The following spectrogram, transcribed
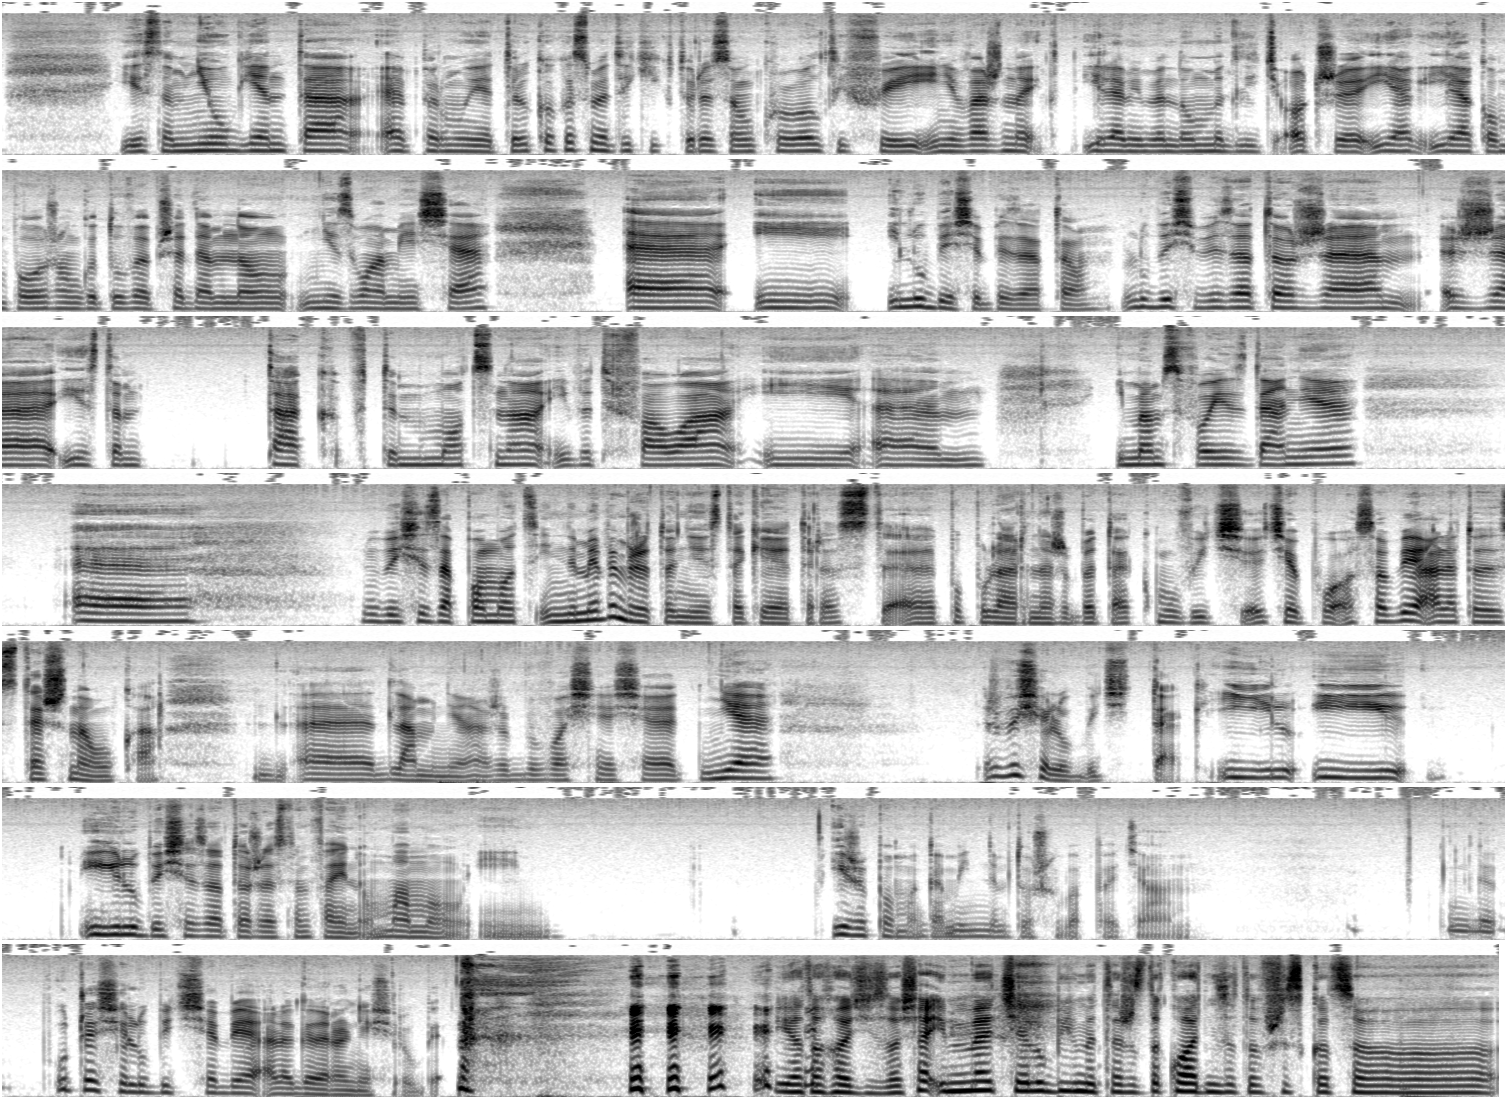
Jestem nieugięta, e, promuję tylko kosmetyki, które są cruelty free i nieważne ile mi będą mydlić oczy i, jak, i jaką położą gotówę przede mną, nie złamię się. E, i, I lubię siebie za to. Lubię siebie za to, że, że jestem tak w tym mocna i wytrwała i, i mam swoje zdanie. E, lubię się za pomoc innym. Ja wiem, że to nie jest takie teraz e, popularne, żeby tak mówić ciepło o sobie, ale to jest też nauka e, dla mnie, żeby właśnie się nie, żeby się lubić, tak. I, i, i lubię się za to, że jestem fajną mamą i, i że pomagam innym, to już chyba powiedziałam. Uczę się lubić siebie, ale generalnie się lubię. I o to chodzi, Zosia. I my cię lubimy też dokładnie za to wszystko, co...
